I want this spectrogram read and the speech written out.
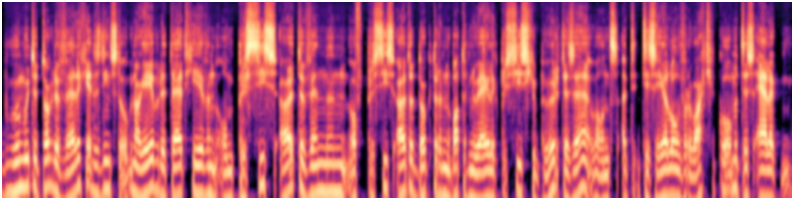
we moeten toch de veiligheidsdiensten ook nog even de tijd geven om precies uit te vinden of precies uit te dokteren wat er nu eigenlijk precies gebeurd is. Hè? Want het, het is heel onverwacht gekomen. Het is eigenlijk,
